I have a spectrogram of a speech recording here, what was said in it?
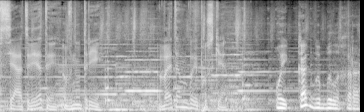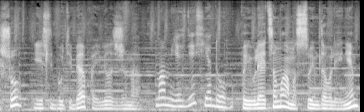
Все ответы внутри. В этом выпуске Ой, как бы было хорошо, если бы у тебя появилась жена. Мам, я здесь, я дома. Появляется мама со своим давлением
